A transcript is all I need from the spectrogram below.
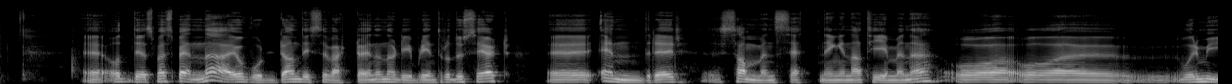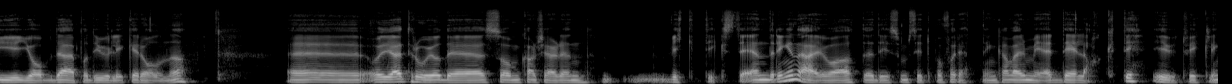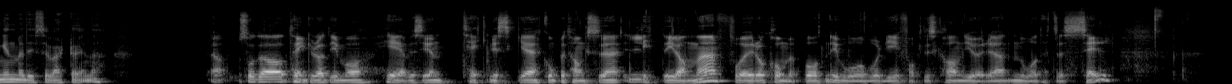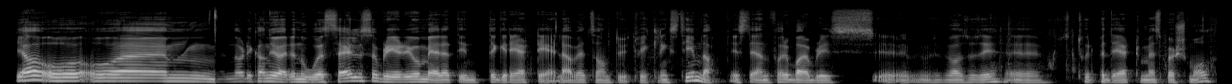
Og det som er spennende, er jo hvordan disse verktøyene, når de blir introdusert, endrer sammensetningen av teamene, og, og hvor mye jobb det er på de ulike rollene. Og jeg tror jo det som kanskje er den viktigste endringen er jo at de som sitter på forretning, kan være mer delaktig i utviklingen med disse verktøyene. Ja, Så da tenker du at de må heve sin tekniske kompetanse litt for å komme på et nivå hvor de faktisk kan gjøre noe av dette selv? Ja, og, og um, når de kan gjøre noe selv, så blir det jo mer et integrert del av et sånt utviklingsteam, da. Istedenfor å bare bli uh, hva skal du si, uh, torpedert med spørsmål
